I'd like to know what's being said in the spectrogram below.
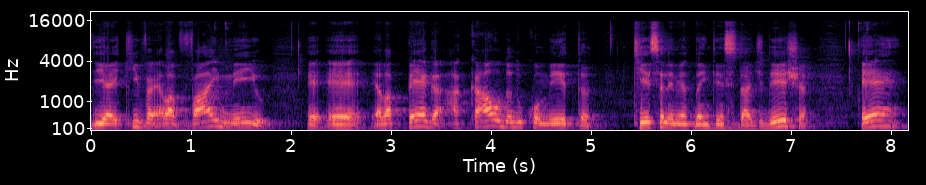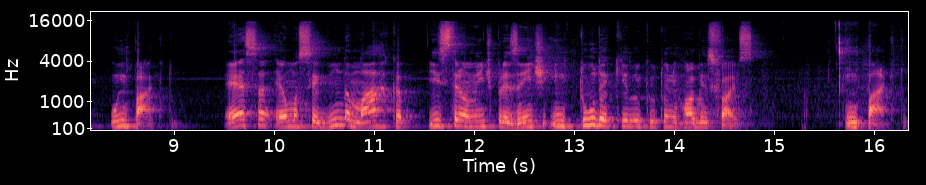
e aqui ela vai meio, é, é, ela pega a cauda do cometa que esse elemento da intensidade deixa, é o impacto. Essa é uma segunda marca extremamente presente em tudo aquilo que o Tony Robbins faz. Impacto.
